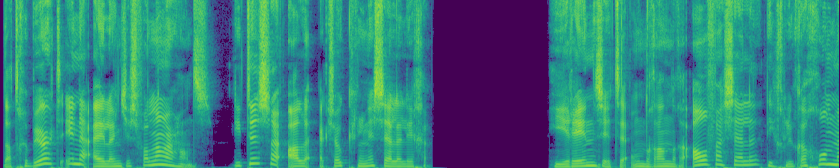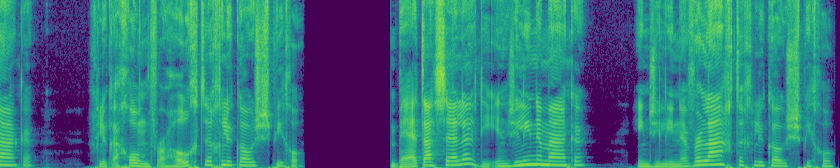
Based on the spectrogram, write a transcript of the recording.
Dat gebeurt in de eilandjes van Langerhans, die tussen alle exocrine cellen liggen. Hierin zitten onder andere alfacellen die glucagon maken. Glucagon verhoogt de glucosespiegel. Beta-cellen die insuline maken. Insuline verlaagt de glucosespiegel.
